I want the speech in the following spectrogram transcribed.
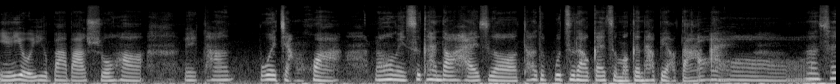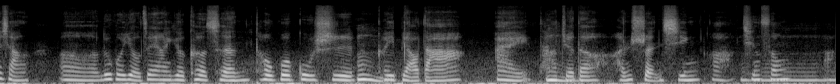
也有一个爸爸说哈，诶，他不会讲话，然后每次看到孩子哦，他都不知道该怎么跟他表达爱。哦，那他想，呃，如果有这样一个课程，透过故事可以表达爱，他觉得很省心啊，轻松啊。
